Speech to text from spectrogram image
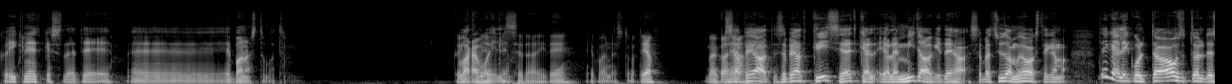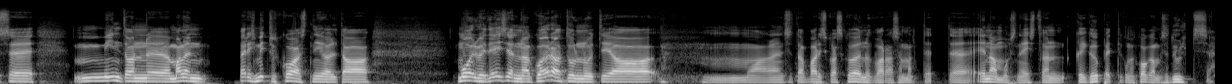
kõik need, kes seda ei tee, ebaõnnestuvad varem või hiljem. seda ei tee, ebaõnnestuvad, jah väga sa hea. pead, sa pead kriisi hetkel ei ole midagi teha, sa pead südame kõvaks tegema. tegelikult ausalt öeldes mind on, ma olen päris mitmest kohast nii-öelda moel või teisel nagu ära tulnud ja ma olen seda paaris kohas ka öelnud varasemalt, et äh, enamus neist on kõige õpetlikumad kogemused üldse.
